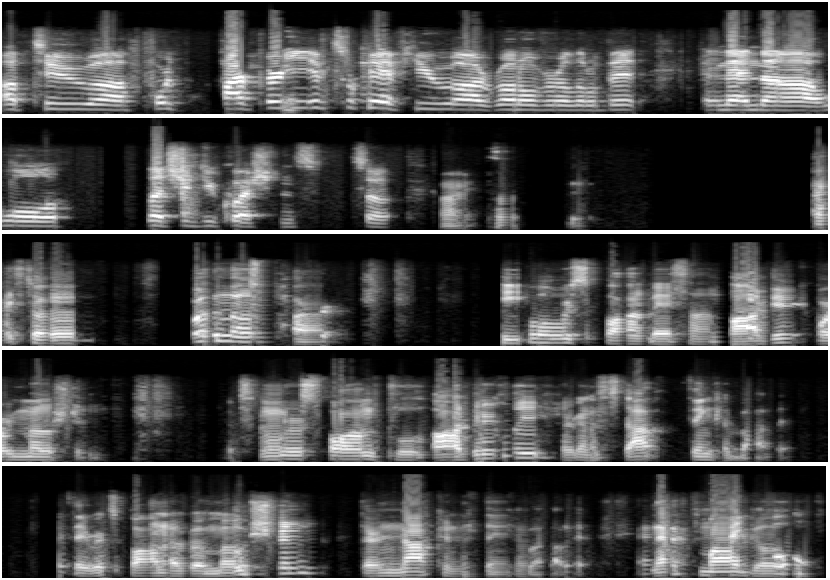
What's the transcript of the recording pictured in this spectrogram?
Up to uh, 4, 5.30. It's okay if you uh, run over a little bit, and then uh, we'll let you do questions. So. All right. All right. So, for the most part, people respond based on logic or emotion. If someone responds logically, they're going to stop, think about it. If they respond out of emotion, they're not going to think about it. And that's my goal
